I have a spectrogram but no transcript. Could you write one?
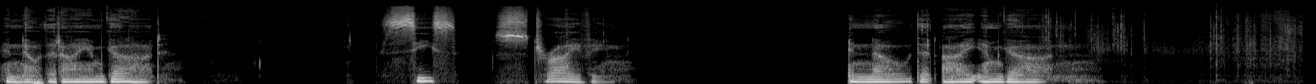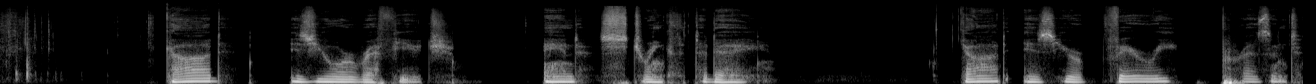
and know that I am God. Cease striving and know that I am God. God is your refuge and strength today. God is your very present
